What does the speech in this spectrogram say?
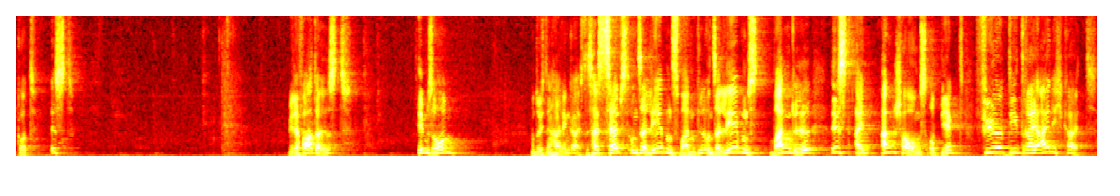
Gott ist. Wie der Vater ist, im Sohn und durch den Heiligen Geist. Das heißt, selbst unser Lebenswandel, unser Lebenswandel ist ein Anschauungsobjekt für die Dreieinigkeit.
